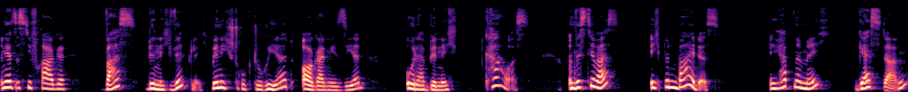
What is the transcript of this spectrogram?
Und jetzt ist die Frage, was bin ich wirklich? Bin ich strukturiert, organisiert oder bin ich Chaos? Und wisst ihr was? Ich bin beides. Ich habe nämlich gestern,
